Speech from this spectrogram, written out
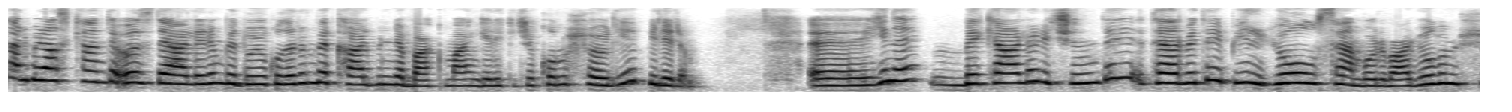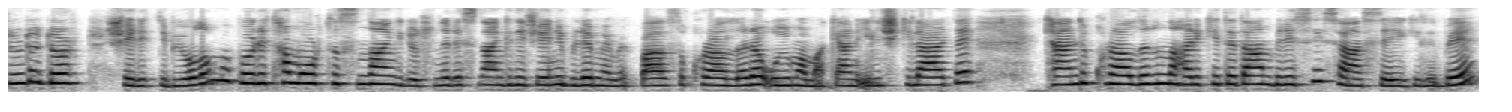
Yani biraz kendi öz değerlerin ve duyguların ve kalbinle bakman gerekecek onu söyleyebilirim. Ee, yine bekarlar için de telvede bir yol sembolü var. Yolun üstünde dört şeritli bir yol ama böyle tam ortasından gidiyorsun. Neresinden gideceğini bilememek, bazı kurallara uymamak. Yani ilişkilerde kendi kurallarınla hareket eden birisiysen sevgili be,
